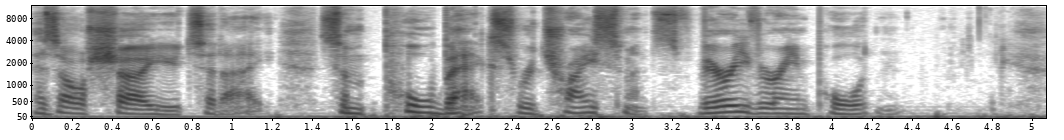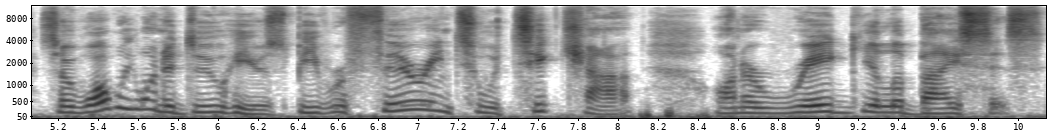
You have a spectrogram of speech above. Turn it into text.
as I'll show you today. Some pullbacks retracements very very important. So what we want to do here is be referring to a tick chart on a regular basis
